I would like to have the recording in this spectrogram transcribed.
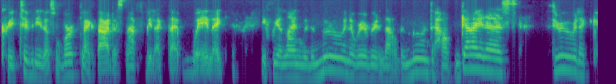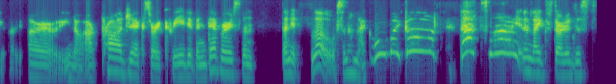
creativity doesn't work like that it doesn't have to be like that way like if we align with the moon and we allow the moon to help guide us through like our you know our projects or our creative endeavors then then it flows and i'm like oh my god that's why and like started just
